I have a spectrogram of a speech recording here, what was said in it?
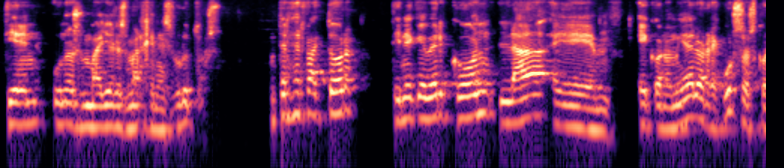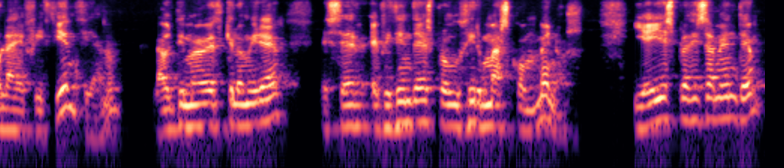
tienen unos mayores márgenes brutos. Un tercer factor tiene que ver con la eh, economía de los recursos, con la eficiencia. La última vez que lo miré, ser eficiente es producir más con menos. Y ahí es precisamente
